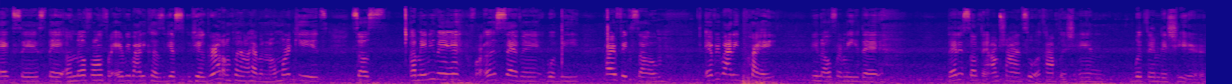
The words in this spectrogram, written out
access, that enough room for everybody because yes, your girl don't plan on having no more kids. So a minivan for us seven would be perfect. So everybody pray, you know, for me that that is something I'm trying to accomplish in within this year.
